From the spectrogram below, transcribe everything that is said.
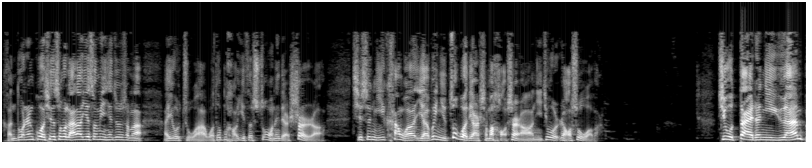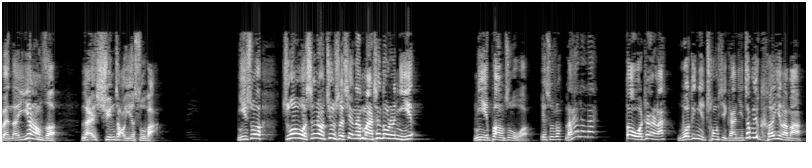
很多人过去的时候来到耶稣面前就是什么呢？哎呦主啊，我都不好意思说我那点事儿啊。其实你一看我也为你做过点什么好事啊，你就饶恕我吧。就带着你原本的样子。来寻找耶稣吧。你说主，我身上就是现在满身都是泥，你帮助我。耶稣说：“来来来，到我这儿来，我给你冲洗干净，这不就可以了吗？”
